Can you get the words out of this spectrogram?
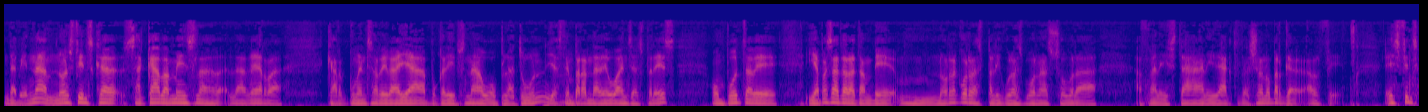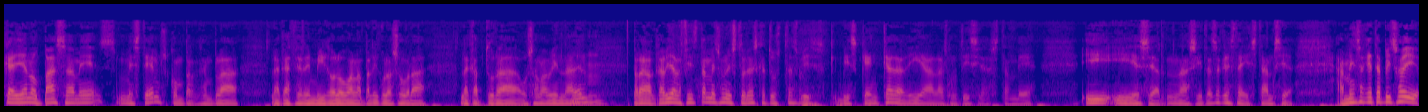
de Vietnam. No és fins que s'acaba més la, la guerra que comença a arribar ja Apocalypse Now o Platoon, ja estem parlant de 10 anys després, on pot haver... I ha passat ara també, mm, no recordes pel·lícules bones sobre Afganistan, Iraq, tot això, no? perquè al fi, és fins que ja no passa més, més temps, com per exemple la Catherine Bigelow en la pel·lícula sobre la captura Osama Bin Laden, Mhm. però al cap i al fi també són històries que tu estàs vis visquent cada dia a les notícies, també. I, I és cert, necessites aquesta distància. A més, aquest episodi,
